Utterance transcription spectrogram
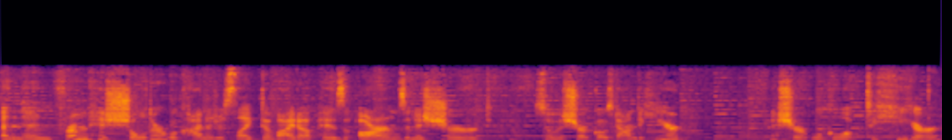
And then from his shoulder, we'll kind of just like divide up his arms and his shirt. So his shirt goes down to here, and his shirt will go up to here.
